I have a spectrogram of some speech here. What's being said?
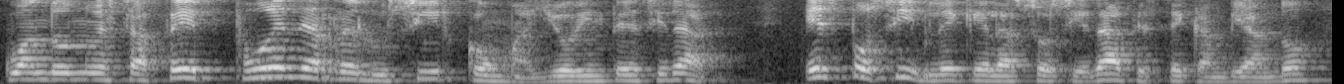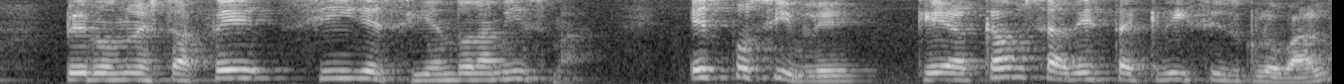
cuando nuestra fe puede relucir con mayor intensidad. Es posible que la sociedad esté cambiando, pero nuestra fe sigue siendo la misma. Es posible que a causa de esta crisis global,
